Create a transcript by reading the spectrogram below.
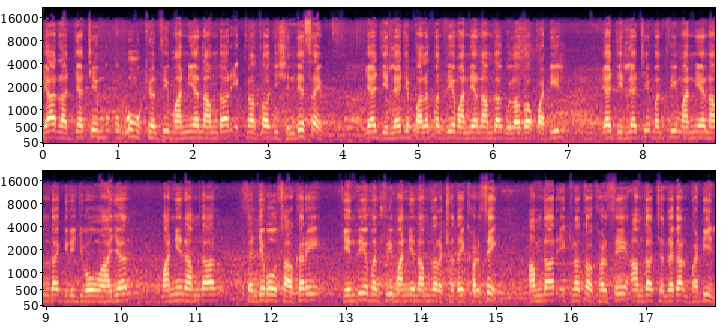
या राज्याचे उपमुख्यमंत्री माननीय नामदार एकनाथरावजी शिंदेसाहेब या जिल्ह्याचे पालकमंत्री मान्य नामदार गुलाबराव पाटील या जिल्ह्याचे मंत्री माननीय नामदार गिरीशभाऊ महाजन मान्य नामदार संजयभाऊ सावकारे केंद्रीय मंत्री मान्य नामदार अक्षताई खडसे आमदार एकनाथराव खडसे आमदार चंद्रकांत पाटील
